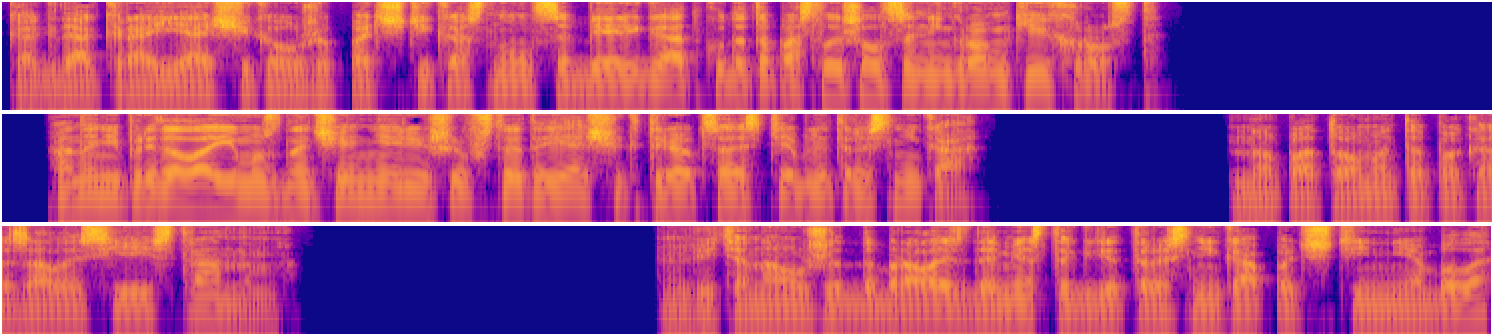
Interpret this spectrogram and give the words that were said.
Когда край ящика уже почти коснулся берега, откуда-то послышался негромкий хруст. Она не придала ему значения, решив, что это ящик трется о стебли тростника. Но потом это показалось ей странным. Ведь она уже добралась до места, где тростника почти не было,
